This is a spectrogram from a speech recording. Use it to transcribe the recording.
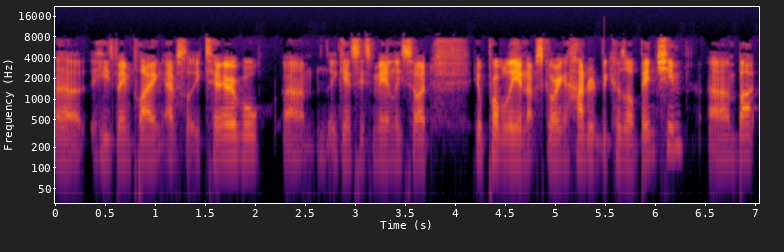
Uh, he's been playing absolutely terrible um, against this Manly side. He'll probably end up scoring 100 because I'll bench him. Um, but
